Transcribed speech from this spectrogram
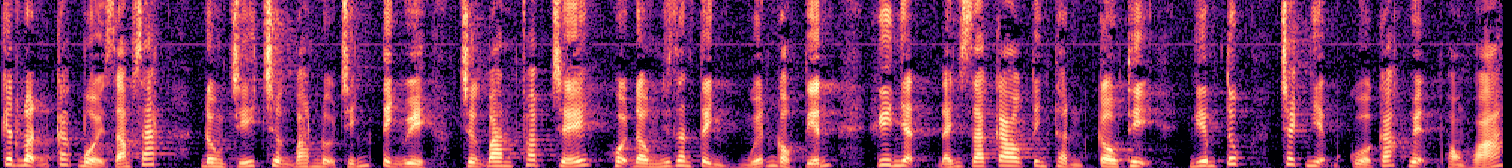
Kết luận các buổi giám sát, đồng chí trưởng ban nội chính tỉnh ủy, trưởng ban pháp chế, Hội đồng nhân dân tỉnh Nguyễn Ngọc Tiến ghi nhận đánh giá cao tinh thần cầu thị, nghiêm túc, trách nhiệm của các huyện Hoàng Hóa,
